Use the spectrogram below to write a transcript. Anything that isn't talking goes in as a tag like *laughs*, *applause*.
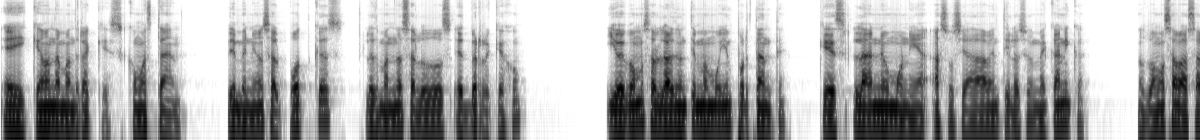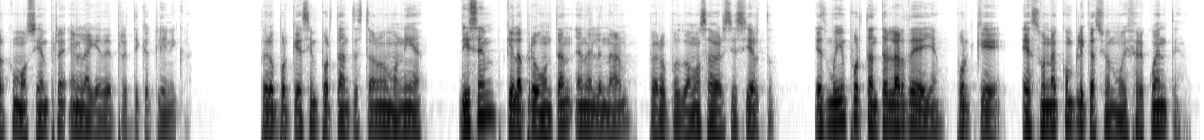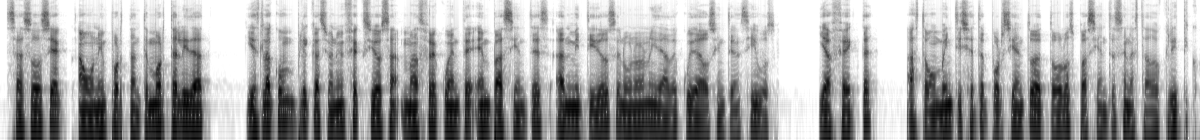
Hey, ¿qué onda, mandrakes? ¿Cómo están? Bienvenidos al podcast. Les manda saludos Edber Requejo. Y hoy vamos a hablar de un tema muy importante, que es la neumonía asociada a ventilación mecánica. Nos vamos a basar, como siempre, en la guía de práctica clínica. Pero ¿por qué es importante esta neumonía? Dicen que la preguntan en el ENARM, pero pues vamos a ver si es cierto. Es muy importante hablar de ella porque es una complicación muy frecuente. Se asocia a una importante mortalidad y es la complicación infecciosa más frecuente en pacientes admitidos en una unidad de cuidados intensivos y afecta hasta un 27% de todos los pacientes en estado crítico.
